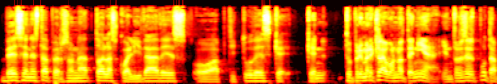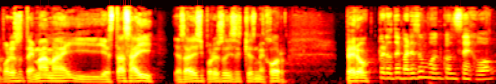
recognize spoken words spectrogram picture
ves en esta persona todas las cualidades o aptitudes que, que tu primer clavo no tenía. Y entonces, puta, por eso te mama y estás ahí, ya sabes, y por eso dices que es mejor. Pero Pero ¿te parece un buen consejo?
